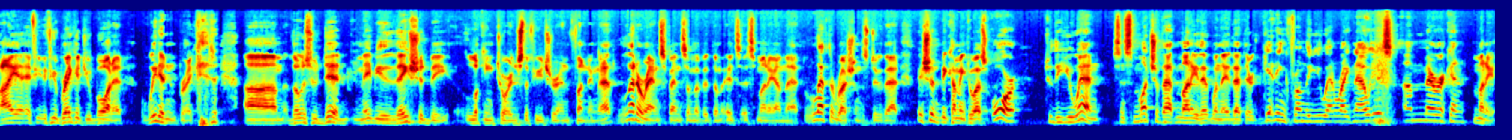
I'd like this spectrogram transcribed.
buy it. If you, if you break it, you bought it. We didn't break it. Um, those who did, maybe they should be looking towards the future and funding that. Let Iran spend some of it, its, its money on that. Let the Russians do that. They shouldn't be coming to us or to the UN, since much of that money that when they, that they're getting from the UN right now is American money.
